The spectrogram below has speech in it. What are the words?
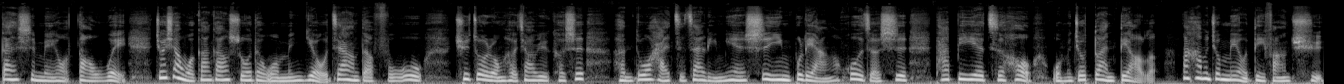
但是没有到位。就像我刚刚说的，我们有这样的服务去做融合教育，可是很多孩子在里面适应不良，或者是他毕业之后我们就断掉了。那他们就没有地方去，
